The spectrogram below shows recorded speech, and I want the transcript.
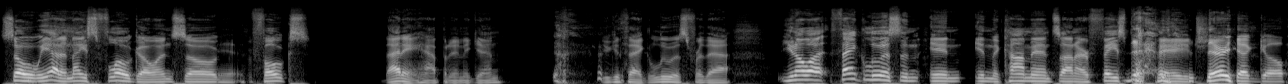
So we had a nice flow going. So, Yeah. folks, that ain't happening again. you can thank Lewis for that. You know what? Thank Lewis in in in the comments on our Facebook page. There you go.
